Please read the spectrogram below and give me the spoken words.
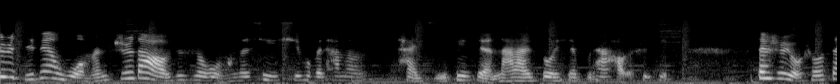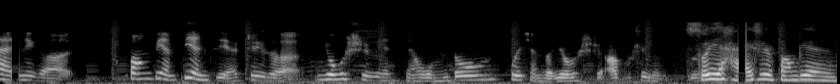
就是即便我们知道，就是我们的信息会被他们采集，并且拿来做一些不太好的事情，但是有时候在那个方便便捷这个优势面前，我们都会选择优势而不是隐私。所以还是方便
